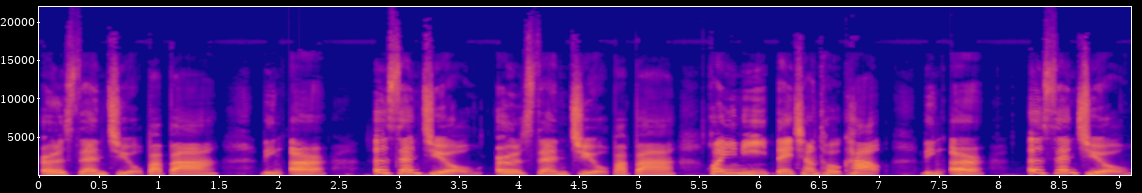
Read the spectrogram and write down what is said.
二三九八八零二。二三九二三九八八，欢迎你带枪投靠零二二三九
